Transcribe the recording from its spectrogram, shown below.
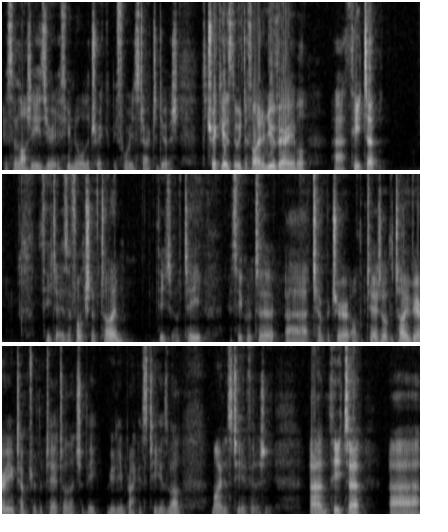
it's a lot easier if you know the trick before you start to do it. The trick is that we define a new variable, uh, theta. Theta is a function of time, theta of t. It's equal to uh, temperature of the potato, the time varying temperature of the potato, that should be really in brackets t as well, minus t infinity. And theta uh,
